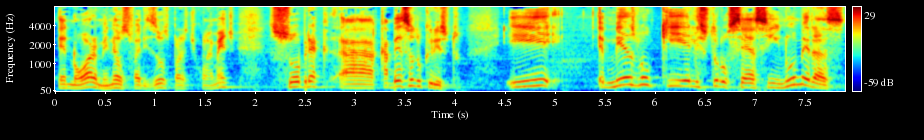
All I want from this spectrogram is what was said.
enorme, né, os fariseus particularmente, sobre a, a cabeça do Cristo. E mesmo que eles trouxessem inúmeras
